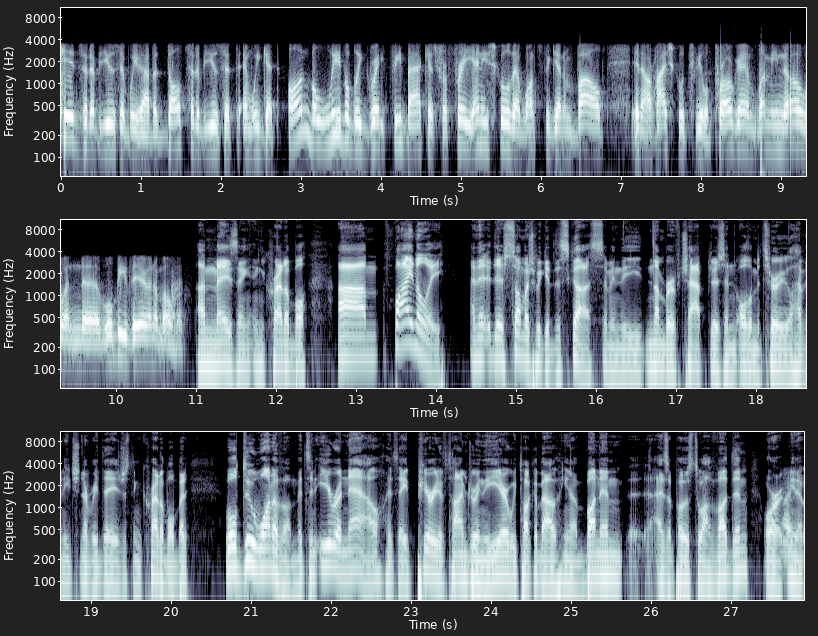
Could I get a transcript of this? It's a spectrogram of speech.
kids that have used it, we have adults that have used it, and we get unbelievably great feedback. It's for free. Any school that wants to get involved in our high school tefillah program, let me know, and uh, we'll be there in a moment. Amazing, incredible. Um, finally, and there's so much we could discuss. I mean, the number of chapters and all the material you'll have in each and every day is just incredible. But we'll do one of them. It's an era now. It's a period of time during the year. We talk about you know banim uh, as opposed to avadim, or right. you know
